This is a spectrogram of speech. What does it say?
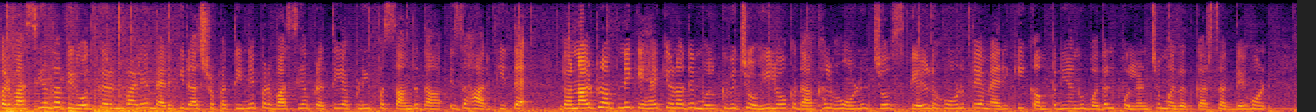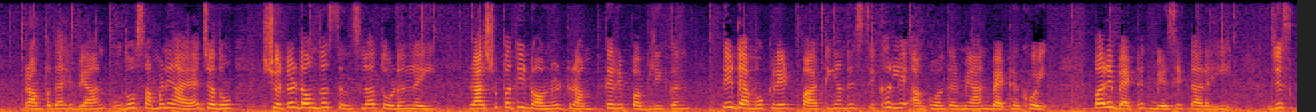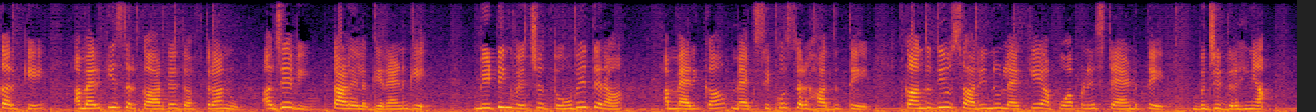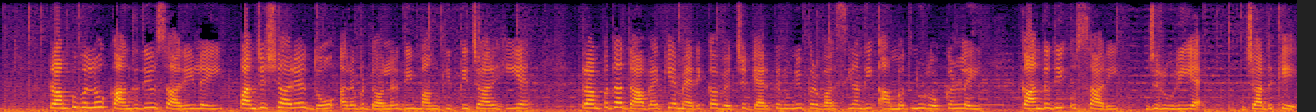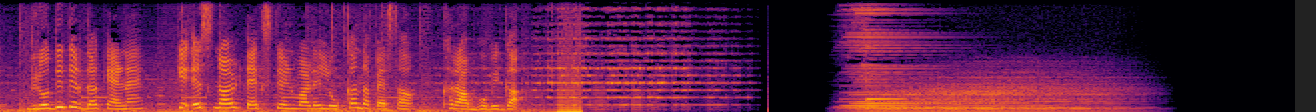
ਪ੍ਰਵਾਸੀਆਂ ਦਾ ਵਿਰੋਧ ਕਰਨ ਵਾਲੇ ਅਮਰੀਕੀ ਰਾਸ਼ਟਰਪਤੀ ਨੇ ਪ੍ਰਵਾਸੀਆਂ ਪ੍ਰਤੀ ਆਪਣੀ ਪਸੰਦ ਦਾ ਇਜ਼ਹਾਰ ਕੀਤਾ ਹੈ। ਡੋਨਾਲਡ ਟਰੰਪ ਨੇ ਕਿਹਾ ਕਿ ਉਹਨਾਂ ਦੇ ਮੁਲਕ ਵਿੱਚ ਉਹੀ ਲੋਕ ਦਾਖਲ ਹੋਣ ਜੋ ਸਕਿਲਡ ਹੋਣ ਤੇ ਅਮਰੀਕੀ ਕੰਪਨੀਆਂ ਨੂੰ ਵਧਣ ਫੁੱਲਣ 'ਚ ਮਦਦ ਕਰ ਸਕਦੇ ਹੋਣ। ਟਰੰਪ ਦਾ ਇਹ ਬਿਆਨ ਉਦੋਂ ਸਾਹਮਣੇ ਆਇਆ ਜਦੋਂ ਸ਼ਟਰ ਡਾਊਨ ਦਾ ਸਿਲਸਿਲਾ ਤੋੜਨ ਲਈ ਰਾਸ਼ਟਰਪਤੀ ਡੋਨਲਡ ਟਰੰਪ ਤੇ ਰਿਪਬਲਿਕਨ ਤੇ ਡੈਮੋਕ੍ਰੇਟ ਪਾਰਟੀਆਂ ਦੇ ਸਿਖਰਲੇ ਆਗੂਆਂ ਦਰਮਿਆਨ ਬੈਠਕ ਹੋਈ, ਪਰ ਇਹ ਬੈਠਕ ਬੇਸਿੱਟਾ ਰਹੀ। ਜਿਸ ਕਰਕੇ ਅਮਰੀਕੀ ਸਰਕਾਰ ਦੇ ਦਫ਼ਤਰਾਂ ਨੂੰ ਅਜੇ ਵੀ ਤਾਲੇ ਲੱਗੇ ਰਹਿਣਗੇ। ਮੀਟਿੰਗ ਵਿੱਚ ਦੋਵੇਂ ਧਿਰਾਂ ਅਮਰੀਕਾ, ਮੈਕਸੀਕੋ ਸਰਹੱਦ ਤੇ ਕੰਧ ਦੀ ਉਸਾਰੀ ਨੂੰ ਲੈ ਕੇ ਆਪੋ ਆਪਣੇ ਸਟੈਂਡ ਤੇ ਬਜਿੱਦ ਰਹੀਆਂ। ਟਰੰਪ ਵੱਲੋਂ ਕੰਧ ਦੀ ਉਸਾਰੀ ਲਈ 5.2 ਅਰਬ ਡਾਲਰ ਦੀ ਮੰਗ ਕੀਤੀ ਜਾ ਰਹੀ ਹੈ। ਟਰੰਪ ਦਾ ਦਾਅਵਾ ਹੈ ਕਿ ਅਮਰੀਕਾ ਵਿੱਚ ਗੈਰਕਾਨੂੰਨੀ ਪ੍ਰਵਾਸੀਆਂ ਦੀ ਆਮਦ ਨੂੰ ਰੋਕਣ ਲਈ ਕੰਧ ਦੀ ਉਸਾਰੀ ਜ਼ਰੂਰੀ ਹੈ, ਜਦਕਿ ਵਿਰੋਧੀ ਧਿਰ ਦਾ ਕਹਿਣਾ ਹੈ ਕਿ ਇਸ ਨਾਲ ਟੈਕਸ ਦੇਣ ਵਾਲੇ ਲੋਕਾਂ ਦਾ ਪੈਸਾ ਖਰਾਬ ਹੋਵੇਗਾ।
